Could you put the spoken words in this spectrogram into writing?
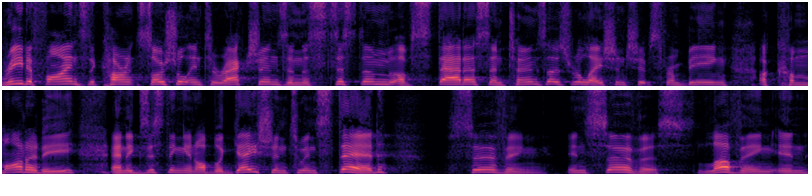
redefines the current social interactions and the system of status and turns those relationships from being a commodity and existing in obligation to instead serving in service, loving in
